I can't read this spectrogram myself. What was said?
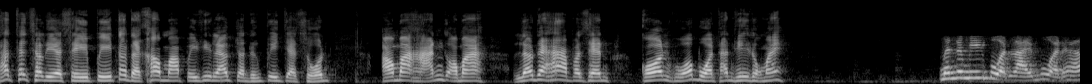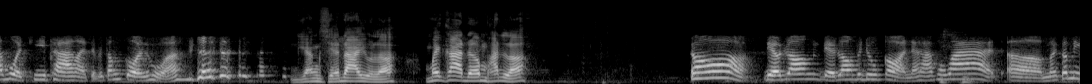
ถ้าถ้าเฉลี่ย 4 ปีตั้งแต่เข้ามาปีที่แล้วจนถึงปี 70 เอามาหารออกมา แล้วได้ห้าเปอร์เซ็นต์ก่อนหัวบวชทันทีถูกไหม มันจะมีบวชหลายบวชนะคะ บวชชีพราหมณ์อาจจะไม่ต้องโกนหัว ยังเสียดายอยู่เหรอ ไม่กล้าเดิมพันเหรอ ก็เดี๋ยวลองเดี๋ยวลองไปดูก่อนนะคะ เพราะว่าเอ่อมันก็มี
